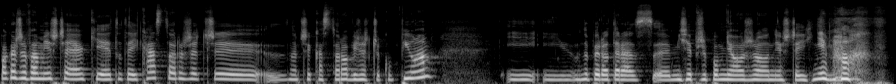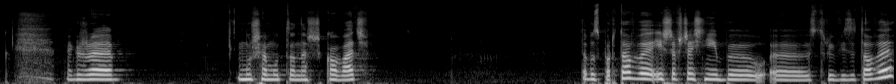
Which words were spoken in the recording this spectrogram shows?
Pokażę wam jeszcze, jakie tutaj Castor rzeczy, znaczy Castorowi rzeczy kupiłam. I, I dopiero teraz y, mi się przypomniało, że on jeszcze ich nie ma. Także muszę mu to naszykować. To był sportowy. Jeszcze wcześniej był y, strój wizytowy.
